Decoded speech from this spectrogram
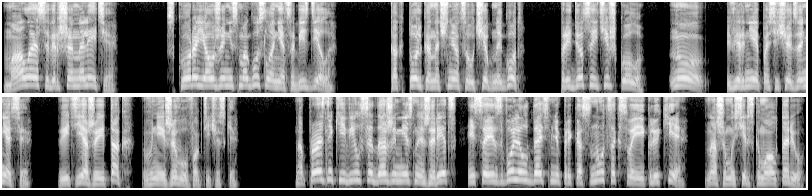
Малое совершеннолетие. Скоро я уже не смогу слоняться без дела. Как только начнется учебный год, придется идти в школу. Ну, вернее, посещать занятия. Ведь я же и так в ней живу фактически. На праздник явился даже местный жрец и соизволил дать мне прикоснуться к своей клюке, нашему сельскому алтарю.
